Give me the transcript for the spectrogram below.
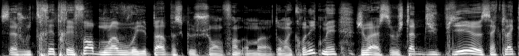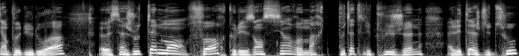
ça joue très très fort. Bon là vous voyez pas parce que je suis en fin dans ma, dans ma chronique, mais je, voilà, je tape du pied, euh, ça claque un peu du doigt. Euh, ça joue tellement fort que les anciens remarquent peut-être les plus jeunes à l'étage du dessous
